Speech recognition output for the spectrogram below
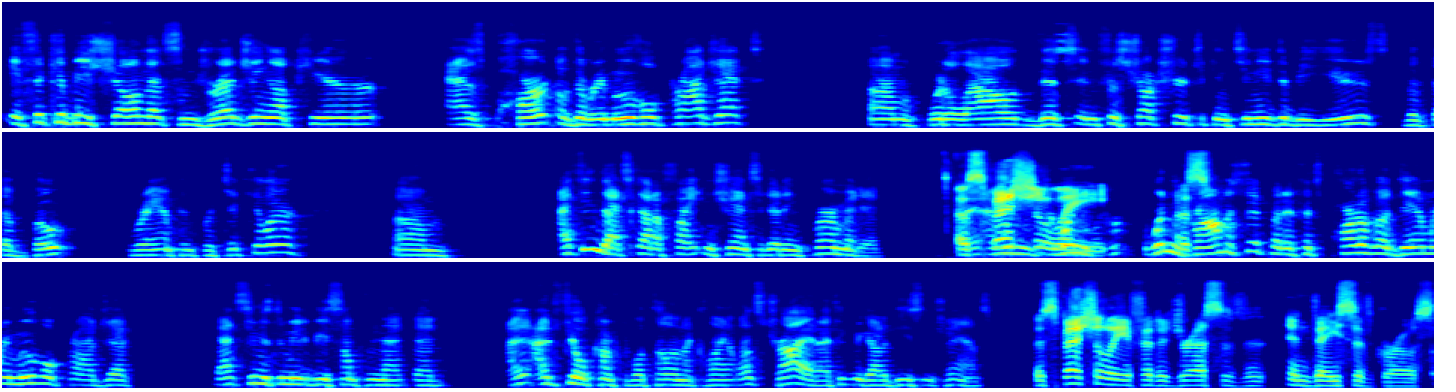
if it could be shown that some dredging up here as part of the removal project um, would allow this infrastructure to continue to be used, the, the boat ramp in particular, um, I think that's got a fighting chance of getting permitted. I- I wouldn't- I Especially, wouldn't, I wouldn't promise it, but if it's part of a dam removal project, that seems to me to be something that that I, I'd feel comfortable telling a client, let's try it. I think we got a decent chance. Especially if it addresses invasive growth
